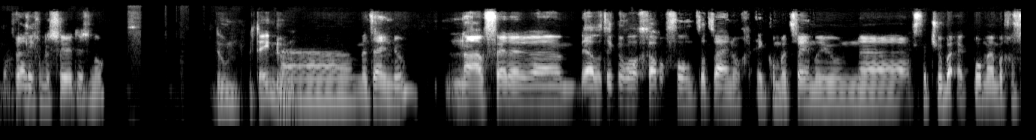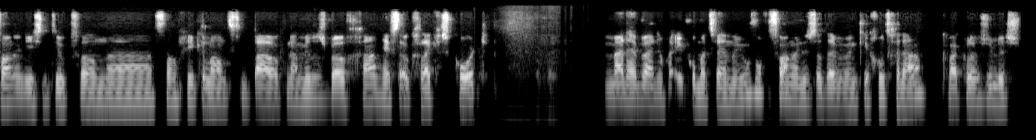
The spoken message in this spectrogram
Terwijl hij geblesseerd is nog. doen. Meteen doen. Eh, meteen doen. Nou, verder, eh, ja, wat ik nog wel grappig vond, dat wij nog 1,2 miljoen eh, voor Chuba Ekpom hebben gevangen. Die is natuurlijk van, van Griekenland, een paar ook naar Middlesbrough gegaan. Heeft ook gelijk gescoord. Maar daar hebben wij nog 1,2 miljoen voor gevangen. Dus dat hebben we een keer goed gedaan, qua clausules.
